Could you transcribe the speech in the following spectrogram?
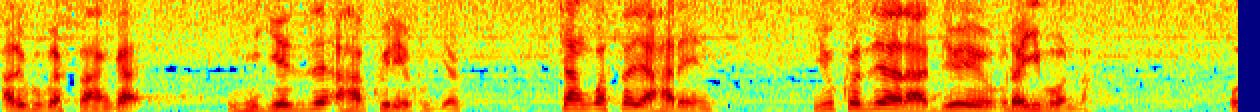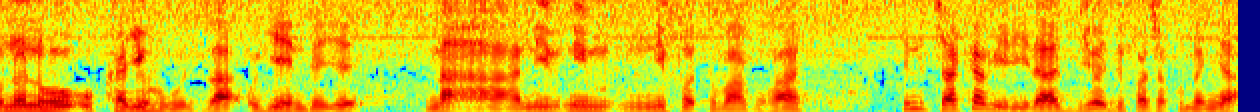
ariko ugasanga ntigeze ahakwiriye kugera cyangwa se yaharenze. Iyo ukoze ya radiyo urayibona noneho ukayihuza ugendeye n'ifoto baguhaye. Ikindi cya kabiri radiyo idufasha kumenya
